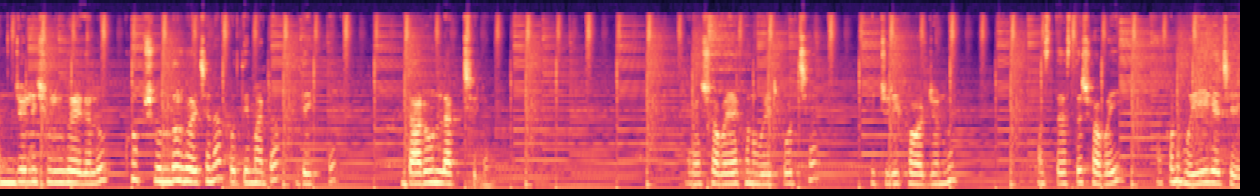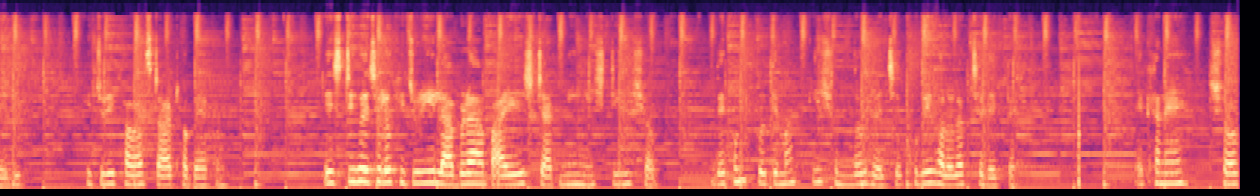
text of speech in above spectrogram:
অঞ্জলি শুরু হয়ে গেল। খুব সুন্দর হয়েছে না প্রতিমাটা দেখতে? দারুণ লাগছিল। এবার সবাই এখন ওয়েট করছে খিচুড়ি খাওয়ার জন্য। আস্তে আস্তে সবাই এখন হয়েই গেছে রেডি খিচুড়ি খাওয়া স্টার্ট হবে এখন। টেস্টি হয়েছিল খিচুড়ি, লাবড়া, পায়েস, চাটনি, মিষ্টি, সব। দেখুন প্রতিমা কি সুন্দর হয়েছে, খুবই ভালো লাগছে দেখতে। এখানে সব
